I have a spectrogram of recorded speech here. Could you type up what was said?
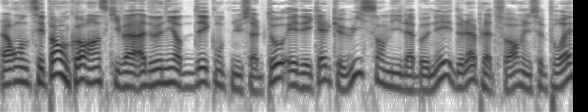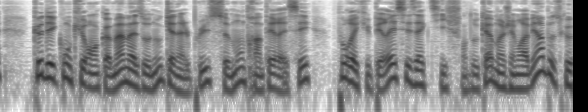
Alors on ne sait pas encore hein, ce qui va advenir des contenus Salto et des quelques 800 000 abonnés de la plateforme. Il se pourrait que des concurrents comme Amazon ou Canal+ se montrent intéressés pour récupérer ses actifs. En tout cas, moi j'aimerais bien parce que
